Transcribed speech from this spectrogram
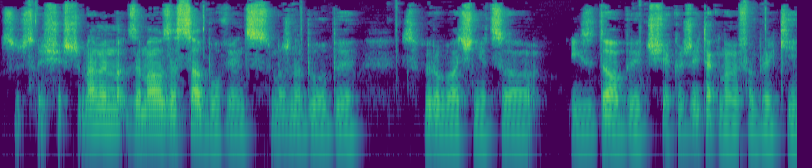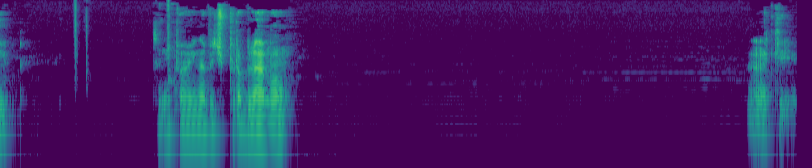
Co- Coś jeszcze. Mamy ma- za mało zasobów, więc można byłoby spróbować nieco ich zdobyć. Jako, że i tak mamy fabryki, to nie powinno być problemu. Okej,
